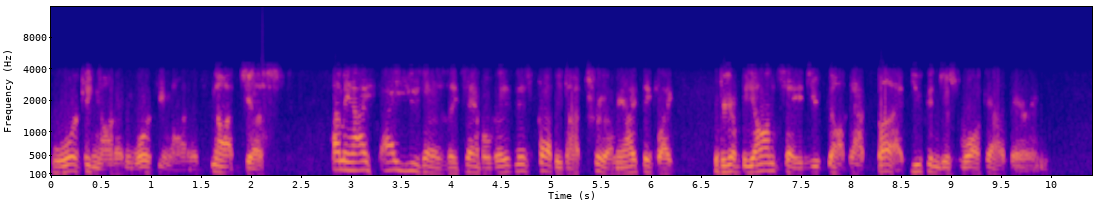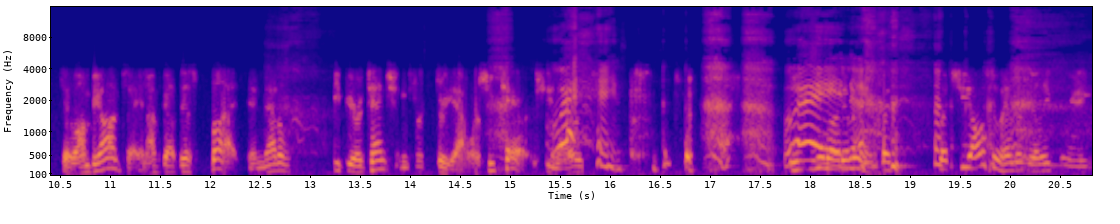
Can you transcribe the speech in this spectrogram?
working on it and working on it. It's not just. I mean, I I use that as an example, but it's probably not true. I mean, I think like if you're Beyonce and you've got that butt, you can just walk out there and say, "Well, I'm Beyonce and I've got this butt," and that'll keep your attention for three hours. Who cares? You know, wait you- wait you know what I mean? But but she also has a really great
